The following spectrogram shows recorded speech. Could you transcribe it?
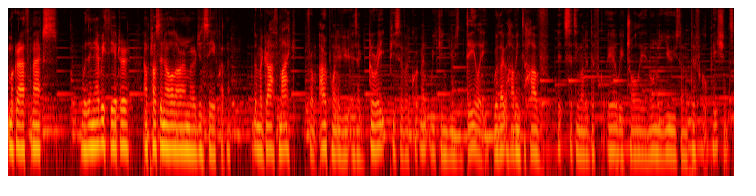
McGrath MACs within every theatre and plus in all our emergency equipment. The McGrath MAC from our point of view, is a great piece of equipment we can use daily without having to have it sitting on a difficult airway trolley and only used on difficult patients.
